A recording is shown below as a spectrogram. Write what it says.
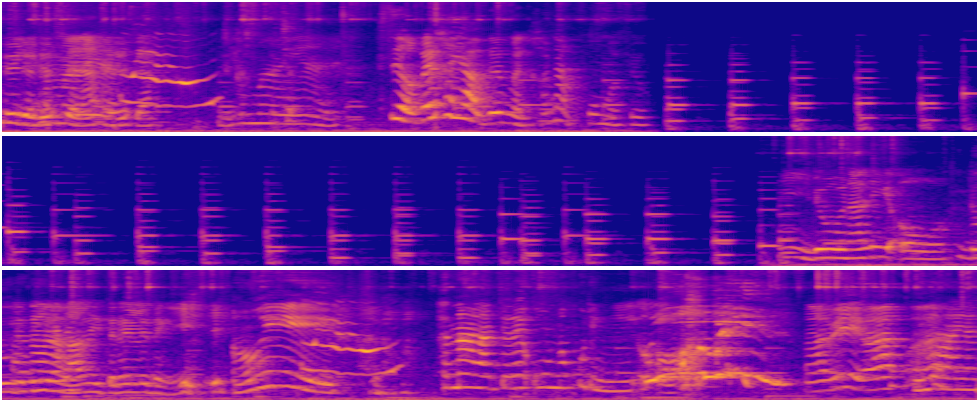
ฟิลเดี๋ยวดูเสือนะเดี๋ยวดูเสือทำไมอะเสือไม่ขยับเลยเหมือนเขาหนักพุงอะฟิลนี่ดูนะลีโอ ดูถ้าดูน่านะรักนี่จะได้เล่นอย่างนี้โอ้ยถ้าน่ารักจะได้อุ้มต้องพูดอย่างนี้อุ้ยมาพี่มาคุณยายอะ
